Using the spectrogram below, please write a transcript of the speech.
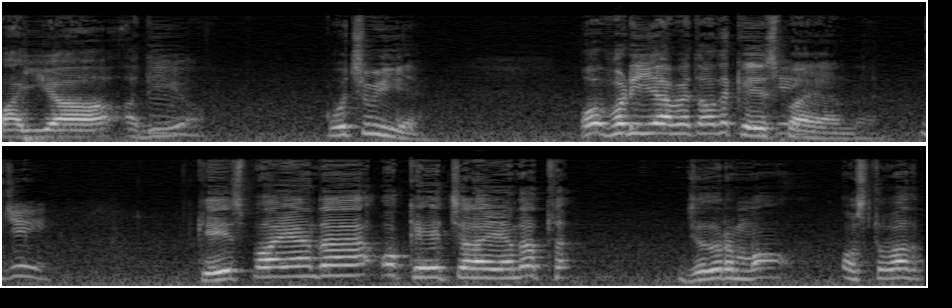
ਪਾਈਆ ਹਮ। ਕੁਝ ਵੀ ਹੈ। ਉਹ ਫੜੀ ਜਾਵੇ ਤਾਂ ਉਹਦੇ ਕੇਸ। ਪਾਇਆ ਜਾਂਦਾ ਜੀ। ਕੇਸ ਪਾਇਆ ਜਾਂਦਾ ਉਹ ਕੇਸ ਚਲਾ ਜਾਂਦਾ ਜਦੋਂ ਉਸ ਤੋਂ ਬਾਅਦ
